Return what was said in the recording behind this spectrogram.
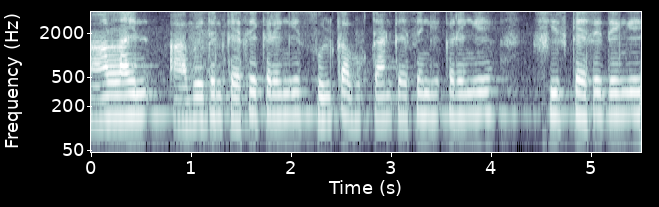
ऑनलाइन आवेदन कैसे करेंगे, शुल्क का भुगतान कैसे करेंगे, फ़ीस कैसे देंगे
